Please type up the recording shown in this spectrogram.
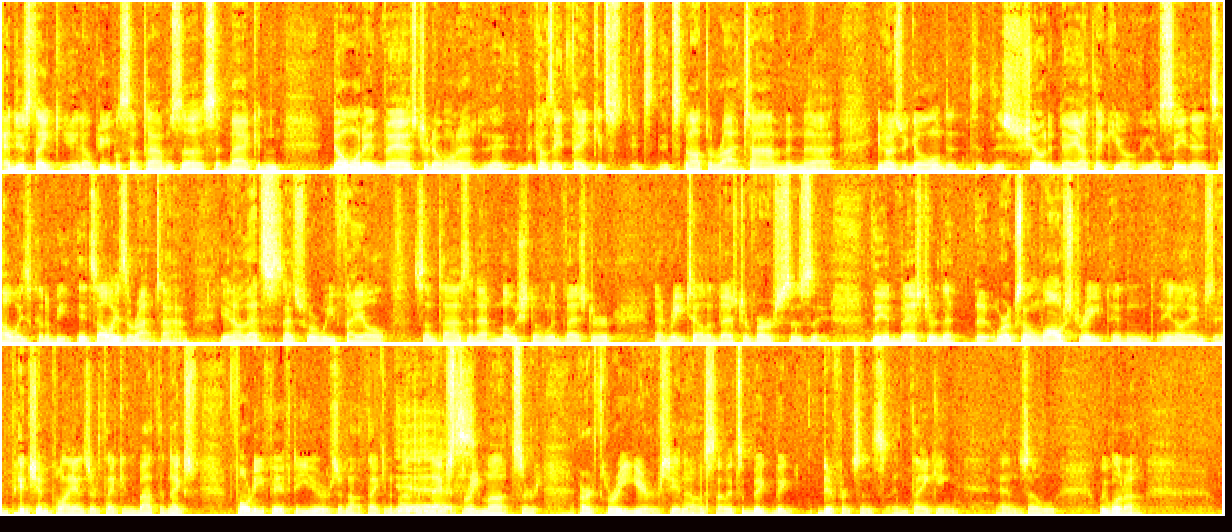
I just think you know people sometimes uh, sit back and don't want to invest or don't want to because they think it's it's it's not the right time. And uh, you know, as we go on to, to this show today, I think you'll you'll see that it's always going to be it's always the right time. You know, that's that's where we fail sometimes in that emotional investor, that retail investor versus the, the investor that, works on Wall Street and you know in, in pension plans. They're thinking about the next 40, 50 years. They're not thinking about the next three months or or three years. You know, so it's a big big difference in, in thinking, and so we want to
